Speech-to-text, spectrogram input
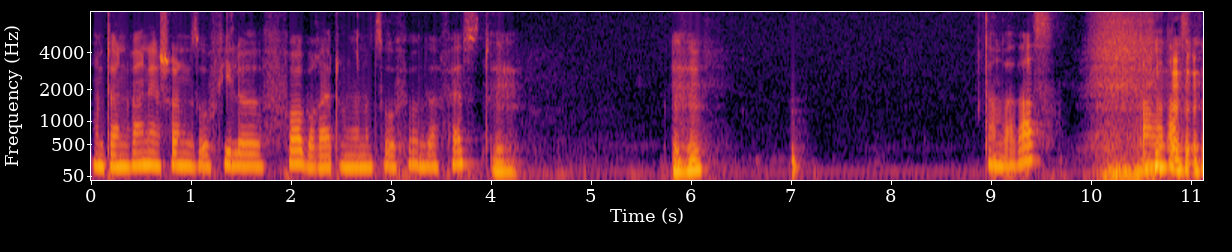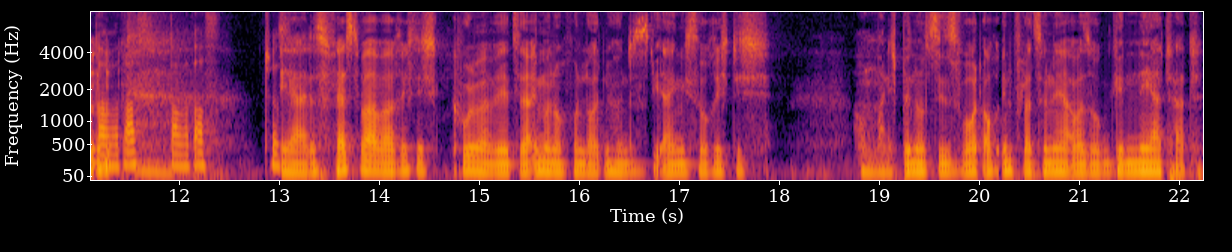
und dann waren ja schon so viele Vorbereitungen und so für unser Fest. Mhm. Mhm. Dann war das. Dann war das, dann war das, dann war das. Tschüss. Ja, das Fest war aber richtig cool, weil wir jetzt ja immer noch von Leuten hören, dass die eigentlich so richtig oh Mann, ich benutze dieses Wort auch inflationär, aber so genährt hat.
